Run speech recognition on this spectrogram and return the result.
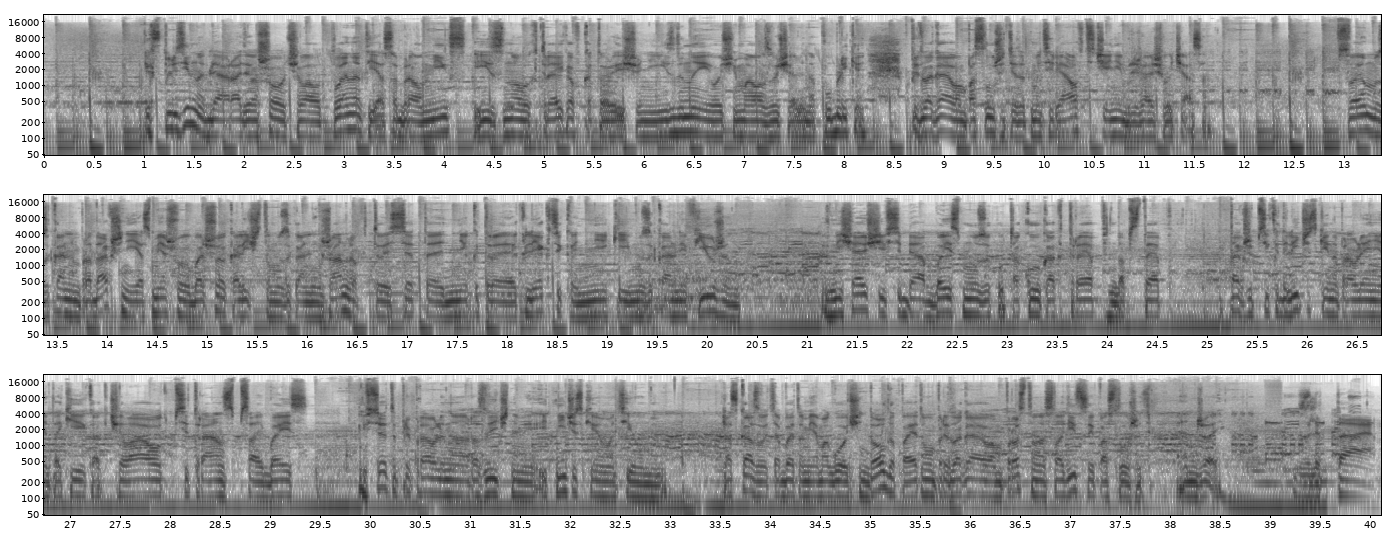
Эксклюзивно для радиошоу Chill Out Planet я собрал микс из новых треков, которые еще не изданы и очень мало звучали на публике. Предлагаю вам послушать этот материал в течение ближайшего часа. В своем музыкальном продакшене я смешиваю большое количество музыкальных жанров, то есть это некоторая эклектика, некий музыкальный фьюжн, вмещающий в себя бейс-музыку, такую как трэп, дабстеп, также психоделические направления, такие как чиллаут, пситранс, псай-бейс. И все это приправлено различными этническими мотивами. Рассказывать об этом я могу очень долго, поэтому предлагаю вам просто насладиться и послушать. Enjoy! Взлетаем!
